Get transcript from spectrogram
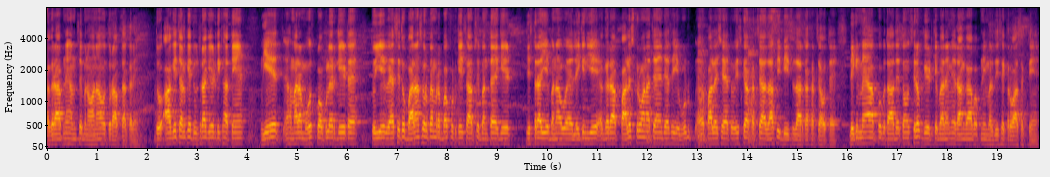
अगर आपने हमसे बनवाना हो तो रबता करें। तो आगे चल के दूसरा गेट दिखाते हैं। ये हमारा मोस्ट पॉपुलर गेट है। तो ये वैसे तो बारह सौ रुपये मरबा फुट के हिसाब से बनता है गेट जिस तरह ये बना हुआ है, लेकिन ये अगर आप पॉलिश करवाना चाहें, जैसे ये वुड पॉलिश है तो इसका खर्चा अजाफी बीस हज़ार का खर्चा होता है। लेकिन मैं आपको बता देता हूँ, सिर्फ़ गेट के बारे में रंग आप अपनी मर्ज़ी से करवा सकते हैं।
